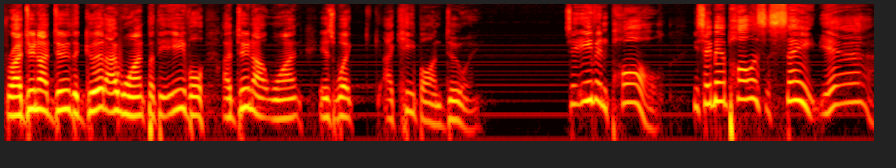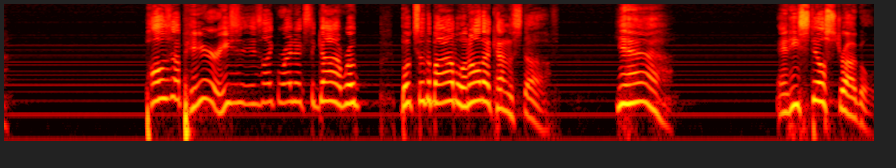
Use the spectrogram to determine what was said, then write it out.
For I do not do the good I want, but the evil I do not want is what I keep on doing. See, even Paul, you say, man, Paul is a saint. Yeah. Paul's up here. He's, he's like right next to God, wrote books of the Bible and all that kind of stuff. Yeah. And he still struggled.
